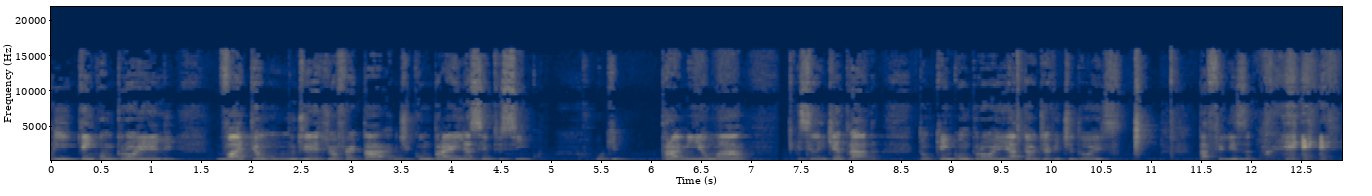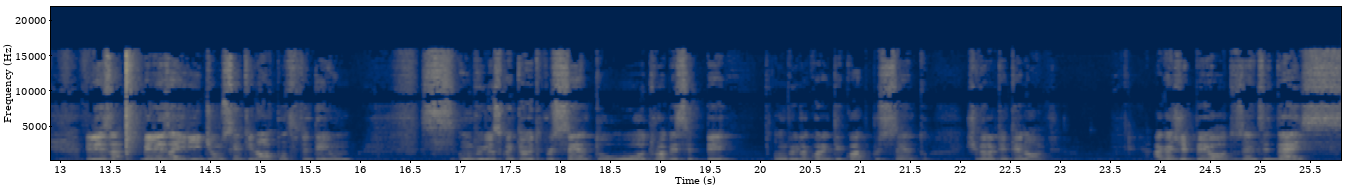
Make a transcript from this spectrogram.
E quem comprou ele vai ter um, um direito de ofertar, de comprar ele a 105, o que para mim é uma excelente entrada. Então quem comprou aí até o dia 22 tá feliz? Beleza? Beleza, Iridium 109.71, 1,58%, o outro ABCP 1,44%, chegando a 89. HGPO 210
